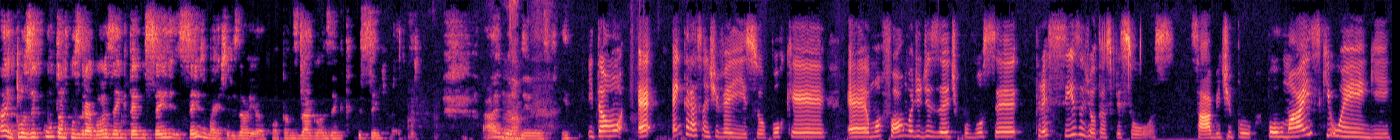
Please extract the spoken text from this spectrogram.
Ah, inclusive contando com os dragões, Zeng teve seis, seis mestres aí, ó. Contando os dragões, Zeng teve seis mestres. Ai, meu Não. Deus. Então, é, é interessante ver isso, porque é uma forma de dizer, tipo, você precisa de outras pessoas, sabe? Tipo, por mais que o Eng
